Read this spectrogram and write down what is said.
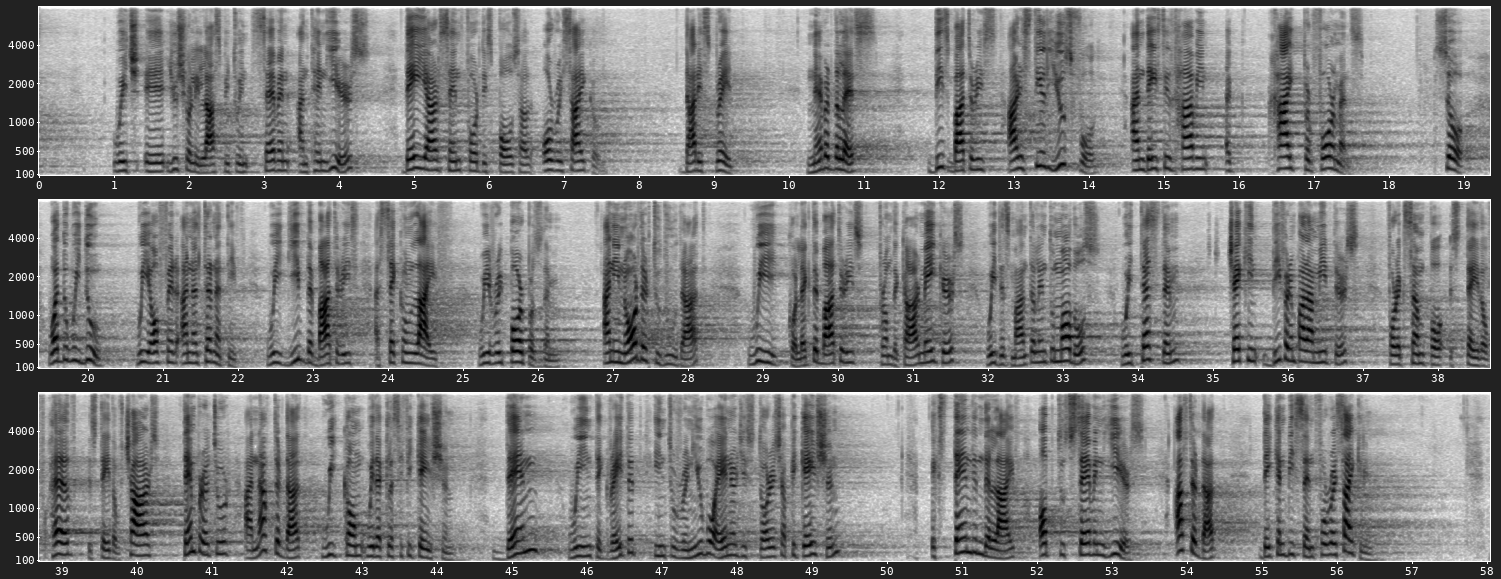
which uh, usually last between seven and 10 years, they are sent for disposal or recycled. That is great. Nevertheless, these batteries are still useful and they still having a high performance. So what do we do? We offer an alternative. We give the batteries a second life. We repurpose them. And in order to do that, we collect the batteries from the car makers, we dismantle them into modules, we test them, checking different parameters, for example, state of health, state of charge, temperature, and after that, we come with a classification. Then we integrated into renewable energy storage application, extending the life up to seven years. After that, they can be sent for recycling.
